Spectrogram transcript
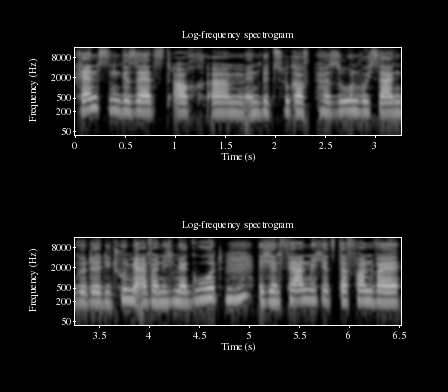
Grenzen gesetzt, auch ähm, in Bezug auf Personen, wo ich sagen würde, die tun mir einfach nicht mehr gut. Mhm. Ich entferne mich jetzt davon, weil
